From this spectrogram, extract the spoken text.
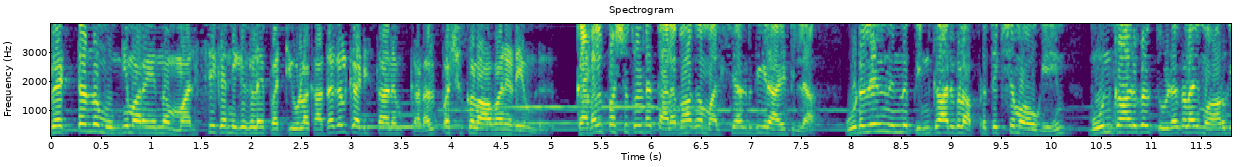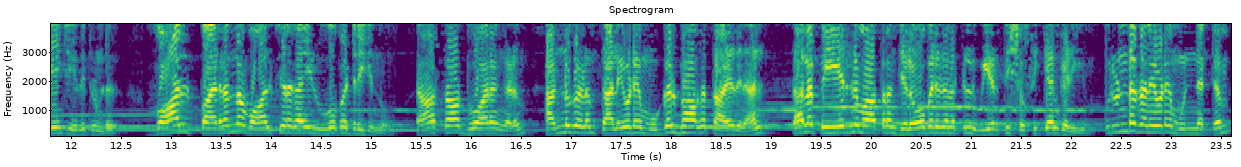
പെട്ടെന്ന് മുങ്ങിമറയുന്ന മത്സ്യകന്യകകളെ പറ്റിയുള്ള കഥകൾക്ക് അടിസ്ഥാനം കടൽ പശുക്കളാവാനിടയുണ്ട്. കടൽ പശുക്കളുടെ തലഭാഗം മത്സ്യാകൃതിയിലായിട്ടില്ല. ഉടലിൽ നിന്ന് പിൻകാലുകൾ അപ്രത്യക്ഷമാവുകയും മുൻകാലുകൾ തുഴകളായി മാറുകയും ചെയ്തിട്ടുണ്ട്. വാൽ പരന്ന വാൽച്ചിറകായി രൂപപ്പെട്ടിരിക്കുന്നു. നാസാദ്വാരങ്ങളും കണ്ണുകളും തലയുടെ മുകൾ ഭാഗത്തായതിനാൽ തല പേരിന് മാത്രം ജലോപരിതലത്തിൽ ഉയർത്തി ശ്വസിക്കാൻ കഴിയും. ഉരുണ്ട തലയുടെ മുന്നറ്റം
